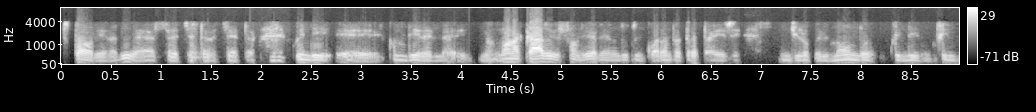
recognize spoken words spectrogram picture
storia era diversa, eccetera, eccetera. Quindi, eh, come dire, non a caso io sono lì, abbiamo venduto in 43 paesi in giro per il mondo, quindi un film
